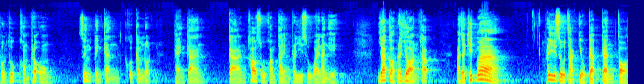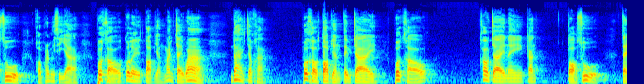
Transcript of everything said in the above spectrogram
ทนทุกข์ของพระองค์ ซึ่งเป็นการกำหนดแผนการการเข้าสู่ความตายของพระเยซูไว้นั่นเอง ยากอบและยอนครับ อาจจะคิดว่าพระเยซูตรัสเกี่ยวกับการต่อสู้ของพระเมสสิยา พวกเขาก็เลยตอบอย่างมั่นใจว่าได้เจ้าค่ะ พวกเขาตอบอย่างเต็มใจ พวกเขาเข้าใจในการต่อสู้ แต่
